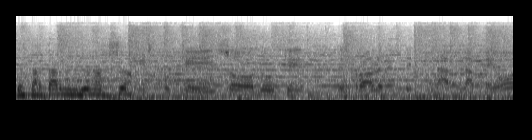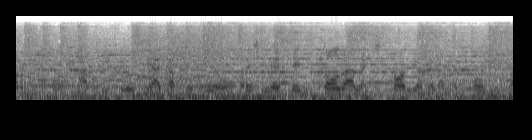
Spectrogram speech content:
descartar ninguna opción. Esto que hizo Duque es probablemente la, la peor actitud que haya tenido un presidente en toda la historia de la República.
